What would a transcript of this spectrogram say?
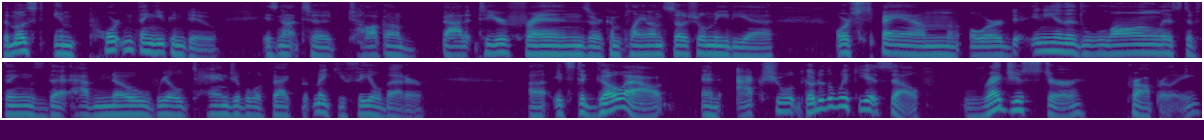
the most important thing you can do is not to talk on about it to your friends or complain on social media or spam or any of the long list of things that have no real tangible effect but make you feel better. Uh, it's to go out and actual go to the wiki itself, register properly,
